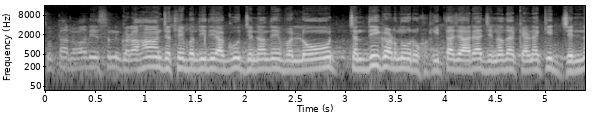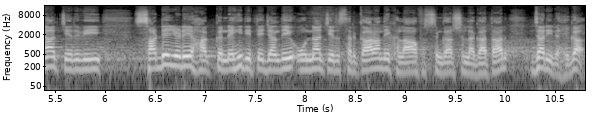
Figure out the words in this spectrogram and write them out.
ਸੋ ਧੰਨਵਾਦ ਇਸ ਸੰਗਰਾਹਾਂ ਜਥੇਬੰਦੀ ਦੇ ਆਗੂ ਜਿਨ੍ਹਾਂ ਦੇ ਵੱਲੋਂ ਚੰਡੀਗੜ੍ਹ ਨੂੰ ਰੁਖ ਕੀਤਾ ਜਾ ਰਿਹਾ, ਜਿਨ੍ਹਾਂ ਦਾ ਕਹਿਣਾ ਕਿ ਜਿੰਨਾ ਚਿਰ ਵੀ ਸਾਡੇ ਜਿਹੜੇ ਹੱਕ ਨਹੀਂ ਦਿੱਤੇ ਜਾਂਦੇ, ਉਹਨਾਂ ਚਿਰ ਸਰਕਾਰਾਂ ਦੇ ਖਿਲਾਫ ਸੰਘਰਸ਼ ਲਗਾਤਾਰ ਜਾਰੀ ਰਹੇਗਾ।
